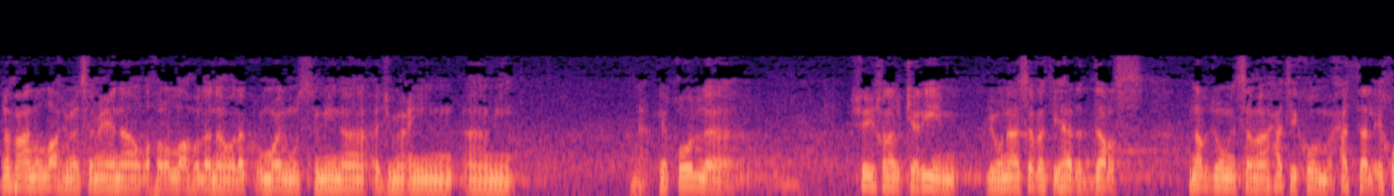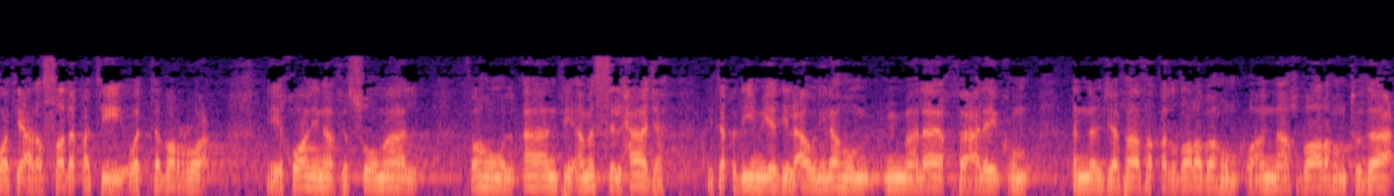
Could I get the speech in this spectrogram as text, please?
ونفعنا الله بما سمعنا وغفر الله لنا ولكم وللمسلمين أجمعين. آمين. نعم. يقول شيخنا الكريم بمناسبة هذا الدرس نرجو من سماحتكم حث الإخوة على الصدقة والتبرع لإخواننا في الصومال فهم الآن في أمس الحاجة لتقديم يد العون لهم مما لا يخفى عليكم. أن الجفاف قد ضربهم وأن أخبارهم تذاع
